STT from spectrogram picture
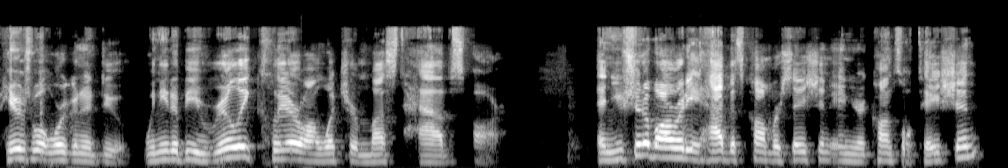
here's what we're going to do. We need to be really clear on what your must haves are. And you should have already had this conversation in your consultation.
